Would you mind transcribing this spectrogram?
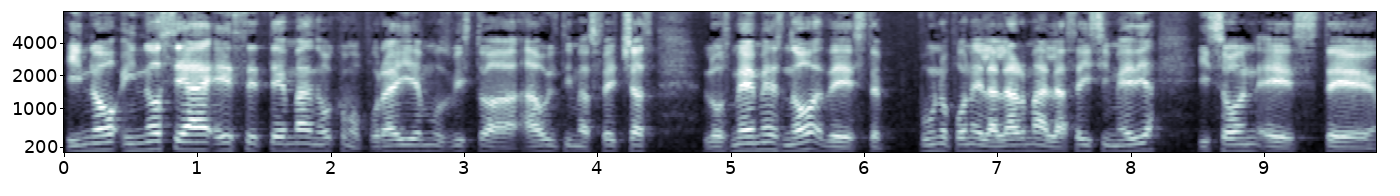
y no, y no sea ese tema, ¿no? Como por ahí hemos visto a, a últimas fechas los memes, ¿no? De este, uno pone la alarma a las seis y media y son, este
